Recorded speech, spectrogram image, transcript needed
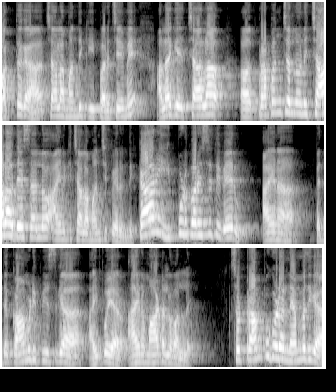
వక్తగా చాలా మందికి పరిచయమే. అలాగే చాలా ప్రపంచంలోని చాలా దేశాల్లో ఆయనకి చాలా మంచి పేరుంది. కానీ ఇప్పుడు పరిస్థితి వేరు. ఆయన పెద్ద కామెడీ పీస్గా అయిపోయారు ఆయన మాటల వల్లే. సో ట్రంప్ కూడా నెమ్మదిగా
